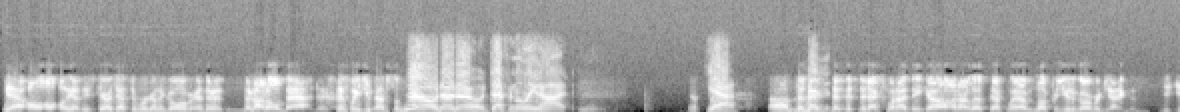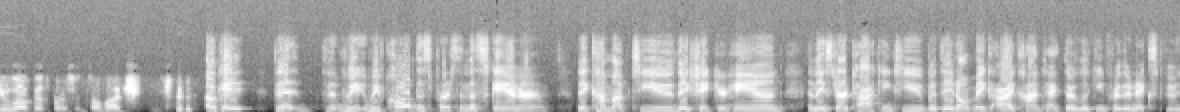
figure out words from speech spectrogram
Yeah. Oh, oh yeah. These stereotypes that we're going to go over here, they're they're not all bad. we do have some. No, no, no. Definitely not. Yeah. yeah. Um, the, next, the, the, next one I think uh, on our list, definitely, I would love for you to go over, Jenny, because you love this person so much. okay, the, the, we we've called this person the scanner. They come up to you, they shake your hand, and they start talking to you, but they don't make eye contact. They're looking for their next vi-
